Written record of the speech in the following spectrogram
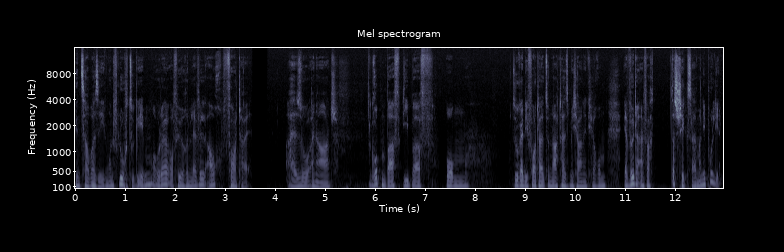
den Zauber Segen und Fluch zu geben oder auf höheren Level auch Vorteil. Also eine Art Gruppenbuff, Debuff um sogar die Vorteils- und Nachteilsmechanik herum. Er würde einfach das Schicksal manipulieren.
